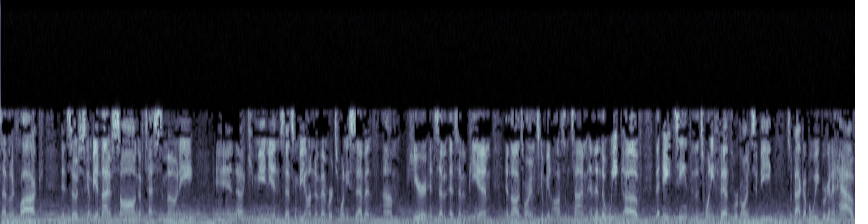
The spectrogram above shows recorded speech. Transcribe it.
7 o'clock. And so it's just going to be a night of song, of testimony, and uh, communion. So that's going to be on November 27th um, here in 7, at 7 p.m. in the auditorium. It's going to be an awesome time. And then the week of the 18th and the 25th, we're going to be, so back up a week, we're going to have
